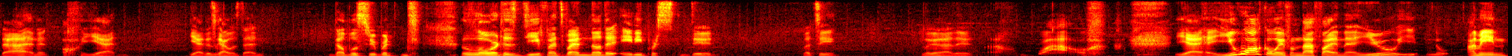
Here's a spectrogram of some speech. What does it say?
that, and then oh yeah, yeah, this guy was dead. Double super lowered his defense by another eighty percent, dude. Let's see. Look at that, dude. Wow. yeah, you walk away from that fight, man. You, you, I mean,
